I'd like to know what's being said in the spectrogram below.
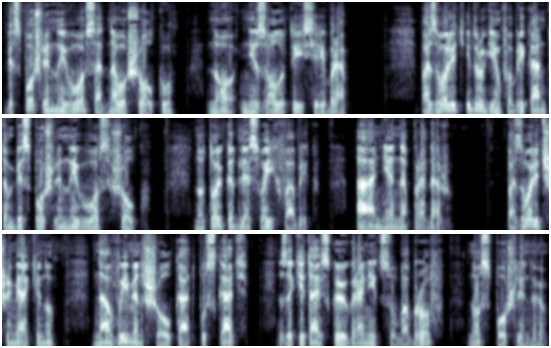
беспошлинный ввоз одного шелку, но не золота и серебра. Позволить и другим фабрикантам беспошлинный ввоз шелку, но только для своих фабрик, а не на продажу. Позволить Шемякину на вымен шелка отпускать за китайскую границу бобров, но с пошлиную.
